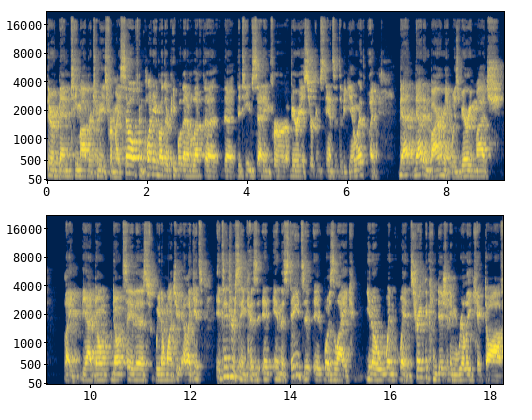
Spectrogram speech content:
there have been team opportunities for myself and plenty of other people that have left the, the, the team setting for various circumstances to begin with. But that that environment was very much like, yeah, don't don't say this. We don't want you. Like it's it's interesting because in, in, the states it, it was like you know when when strength and conditioning really kicked off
